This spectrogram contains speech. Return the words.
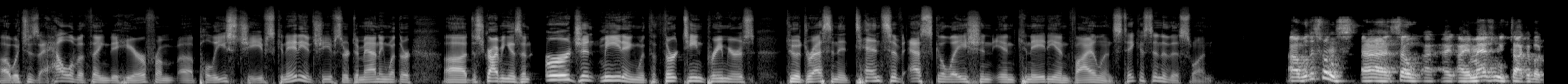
uh, which is a hell of a thing to hear from uh, police chiefs. Canadian chiefs are demanding what they're uh, describing as an urgent meeting with the 13 premiers to address an intensive escalation in Canadian violence. Take us into this one. Uh, well, this one's uh, so I, I, imagine you've talked about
